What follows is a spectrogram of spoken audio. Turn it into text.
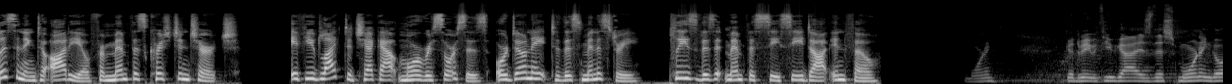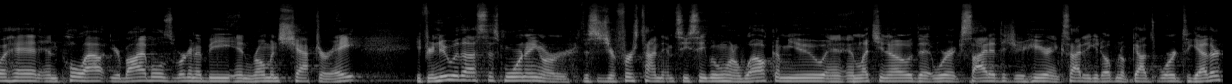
listening to audio from Memphis Christian Church. If you'd like to check out more resources or donate to this ministry, please visit memphiscc.info. Good morning. Good to be with you guys this morning. Go ahead and pull out your Bibles. We're going to be in Romans chapter 8. If you're new with us this morning or this is your first time to MCC, we want to welcome you and, and, let you know that we're excited that you're here and excited to get to open up God's Word together.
